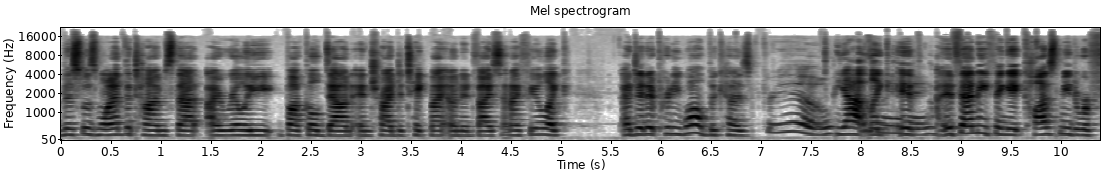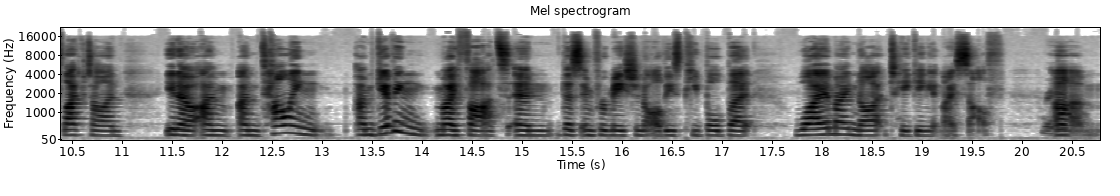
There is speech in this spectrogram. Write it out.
this was one of the times that I really buckled down and tried to take my own advice. And I feel like I did it pretty well because For you. yeah That's like amazing. if if anything it caused me to reflect on you know i'm i'm telling i'm giving my thoughts and this information to all these people but why am i not taking it myself Right. um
